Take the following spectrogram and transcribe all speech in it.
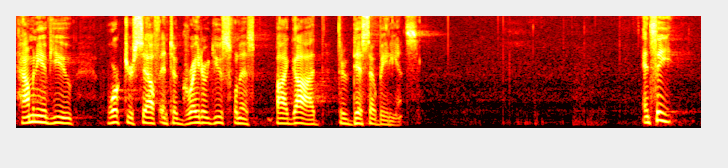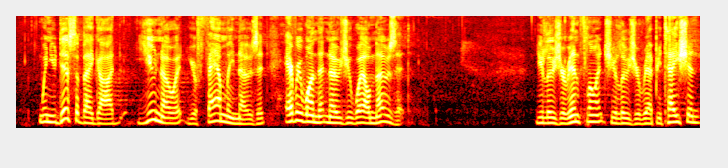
How many of you worked yourself into greater usefulness by God through disobedience? And see, when you disobey God, you know it, your family knows it, everyone that knows you well knows it. You lose your influence, you lose your reputation,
